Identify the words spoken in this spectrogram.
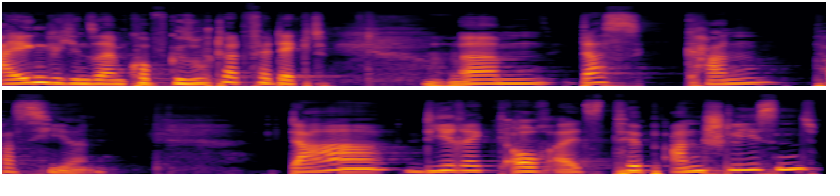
eigentlich in seinem Kopf gesucht hat, verdeckt. Mhm. Ähm, das kann passieren. Da direkt auch als Tipp anschließend,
